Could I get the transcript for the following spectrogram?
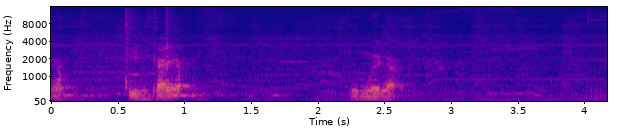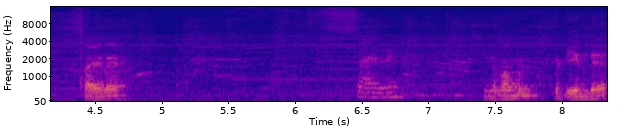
ครับกินไก่ครับปรุงไว้แล้ว ใส่เลย ใส่เลยระวังมันกระเด็นเด้อ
